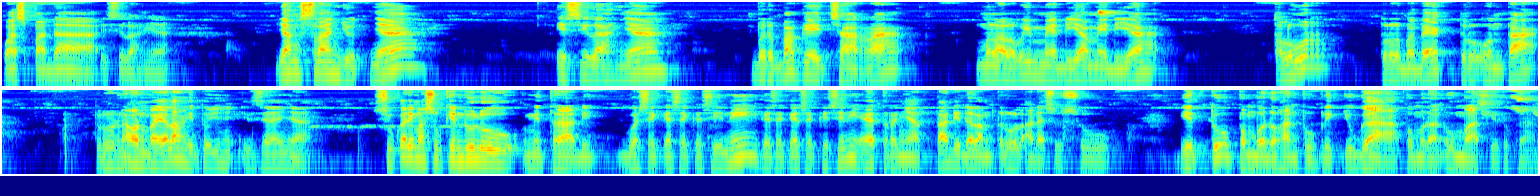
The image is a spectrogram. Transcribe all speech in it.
Waspada istilahnya. Yang selanjutnya istilahnya berbagai cara melalui media-media telur telur bebek telur unta telur naon baiklah itu istilahnya. Suka dimasukin dulu mitra di gue gesek-gesek ke sini gesek-gesek ke sini eh ternyata di dalam telur ada susu. Itu pembodohan publik juga pembodohan umat gitu kan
